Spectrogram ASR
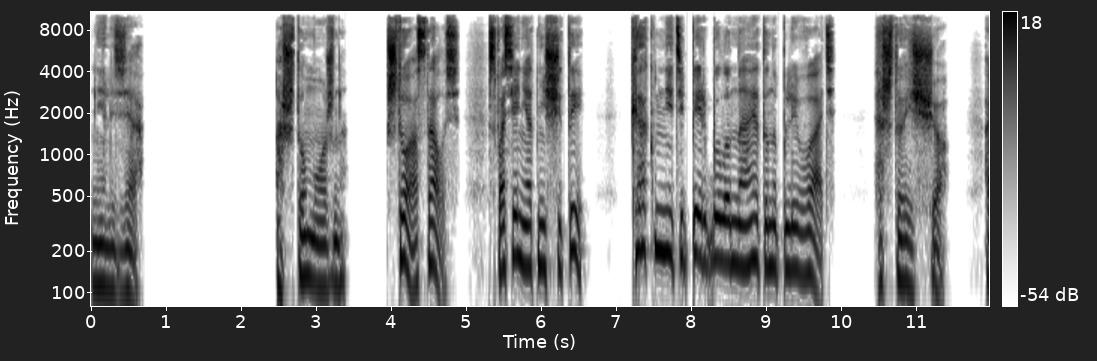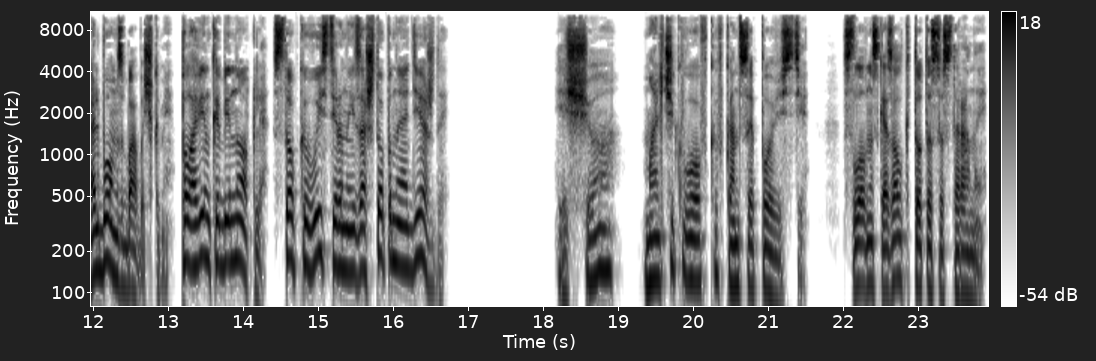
нельзя. А что можно? Что осталось? Спасение от нищеты? Как мне теперь было на это наплевать? А что еще? Альбом с бабочками, половинка бинокля, стопка выстиранной и заштопанной одежды. Еще мальчик Вовка в конце повести, словно сказал кто-то со стороны.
